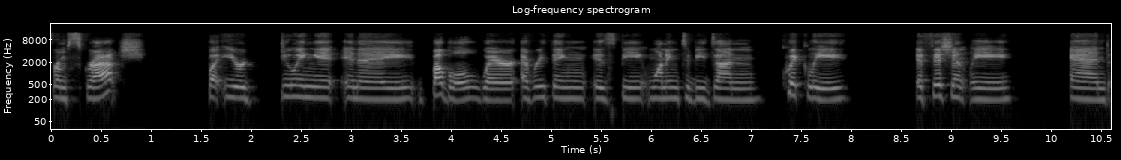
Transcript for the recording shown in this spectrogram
from scratch, but you're doing it in a bubble where everything is being wanting to be done quickly, efficiently, and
